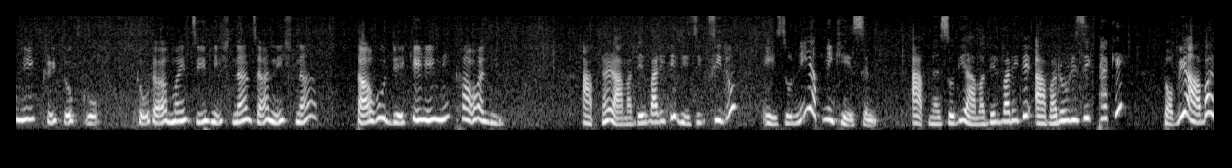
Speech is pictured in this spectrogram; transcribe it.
অনেক কৃতজ্ঞ। তোরা আমায় চিনিস না জানিস না? তাও ডেকে এনে খাওয়ালি। আপনার আমাদের বাড়িতে রিজিক ছিল এই জন্যই আপনি খেয়েছেন। আপনার যদি আমাদের বাড়িতে আবারও রিজিক থাকে তবে আবার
